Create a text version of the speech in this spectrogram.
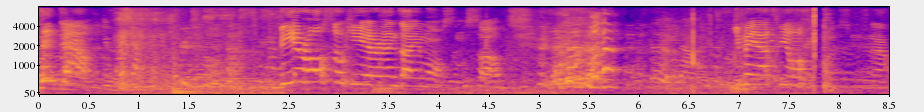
Sit down. We are also here and I am awesome, so. you may ask me awesome questions now.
